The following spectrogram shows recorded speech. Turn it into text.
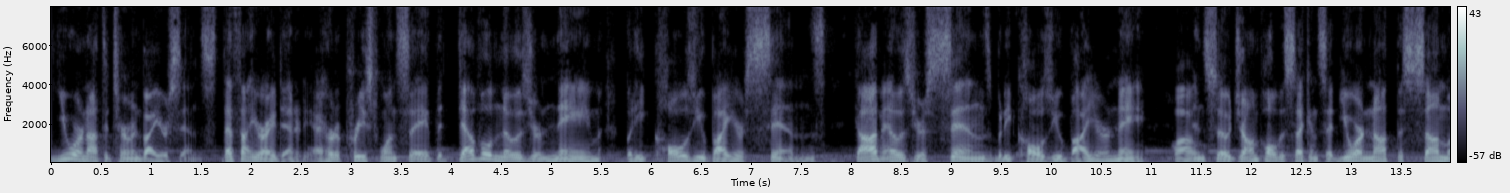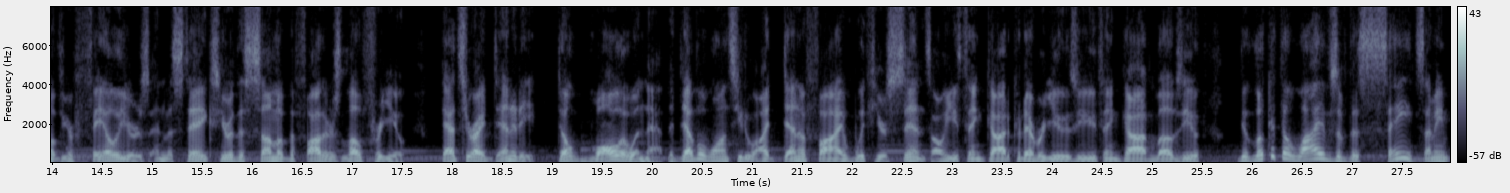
you are not determined by your sins. That's not your identity. I heard a priest once say, "The devil knows your name, but he calls you by your sins." God Amen. knows your sins, but he calls you by your name. Wow. And so John Paul II said, You are not the sum of your failures and mistakes. You're the sum of the Father's love for you. That's your identity. Don't wallow in that. The devil wants you to identify with your sins. Oh, you think God could ever use you? You think God loves you? Look at the lives of the saints. I mean,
